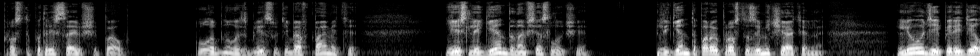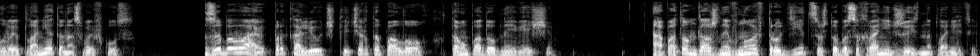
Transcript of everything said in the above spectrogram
Просто потрясающе, Пэл, — улыбнулась Близ, — у тебя в памяти есть легенда на все случаи. Легенды порой просто замечательны. Люди, переделывая планеты на свой вкус, забывают про колючки, чертополох, тому подобные вещи, а потом должны вновь трудиться, чтобы сохранить жизнь на планете.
